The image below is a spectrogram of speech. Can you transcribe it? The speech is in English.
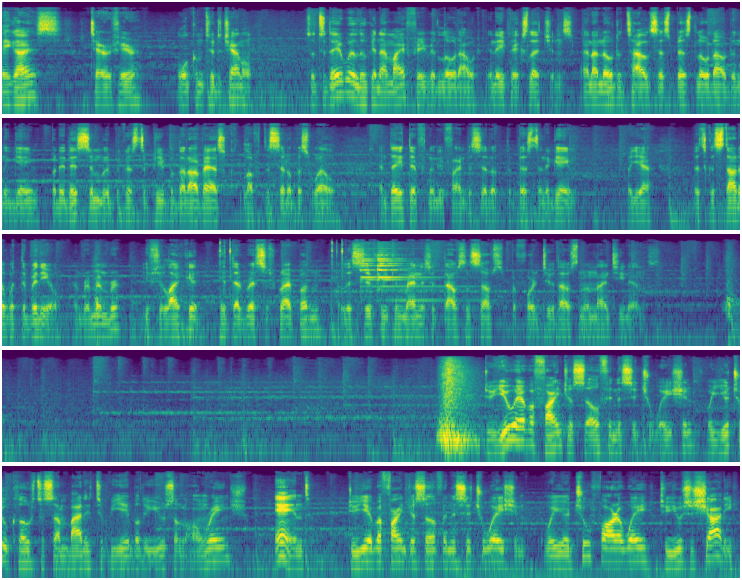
Hey guys, Tereith here. Welcome to the channel. So today we're looking at my favorite loadout in Apex Legends, and I know the title says best loadout in the game, but it is simply because the people that I've asked love the setup as well, and they definitely find the setup the best in the game. But yeah, let's get started with the video, and remember, if you like it, hit that red subscribe button, and let's see if we can manage a thousand subs before 2019 ends. Do you ever find yourself in a situation where you're too close to somebody to be able to use a long range? And do you ever find yourself in a situation where you're too far away to use a shotty?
